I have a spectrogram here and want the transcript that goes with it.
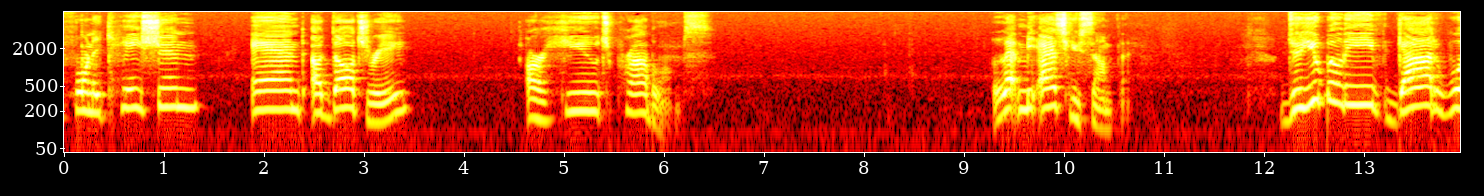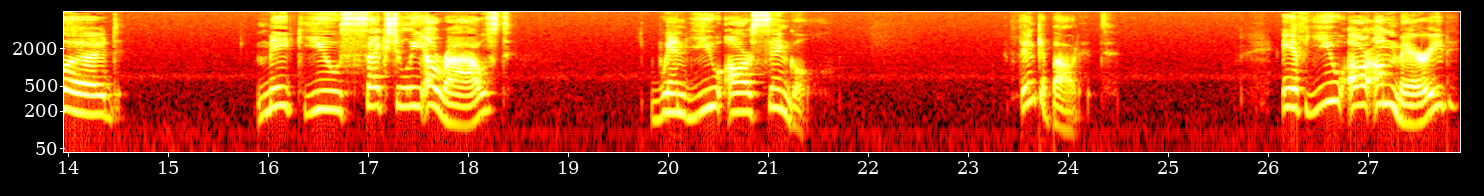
fornication, and adultery are huge problems. Let me ask you something. Do you believe God would make you sexually aroused when you are single? Think about it. If you are unmarried,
